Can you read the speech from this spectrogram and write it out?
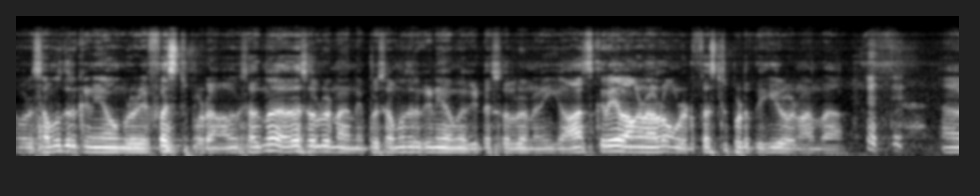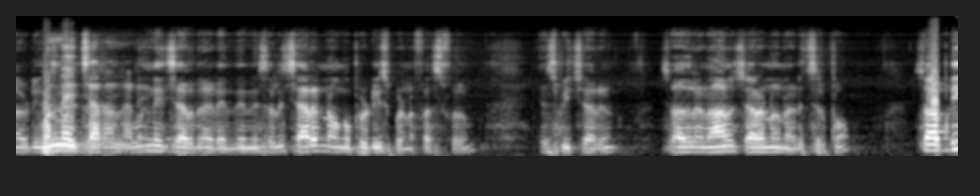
அப்புறம் சமுத்திரக்கனி அவங்களுடைய ஃபர்ஸ்ட் படம். அவங்க சமுதிர அதான் சொல்லுவேன் நான் இப்போ சமுத்திரக்கனி அவங்க கிட்ட சொல்லுவேன் நீங்கள் ஆஸ்கரே வாங்கினாலும் அவங்களோட ஃபர்ஸ்ட் படத்து ஹீரோ நான் தான். அப்படின்னு சரண். உன்னை சரண் அடைந்தேன்னு சொல்லி சரண் அவங்க ப்ரொடியூஸ் பண்ண first film SP Charan. So அதில் நானும் சரணும் நடிச்சிருப்போம். ஸோ அப்படி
